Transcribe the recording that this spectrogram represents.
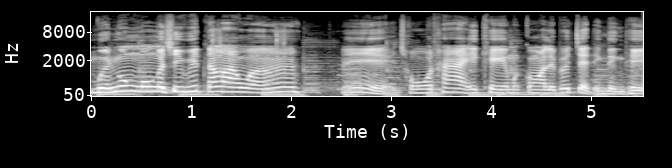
เหมือนงงๆกับชีวิตนะเราอะ นี่ โชว์ท่า AK มังกรเลเวล7อีกหนึ่งที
